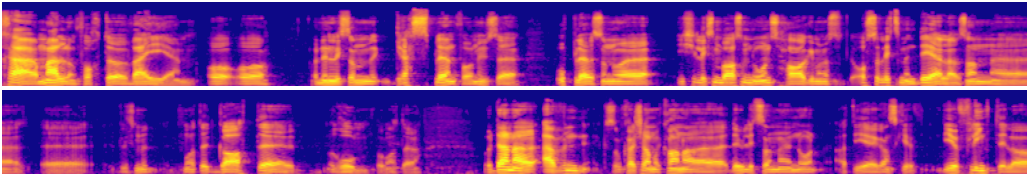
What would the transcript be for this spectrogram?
trær mellom fortauet og veien. Og, og, og den liksom gressplenen foran huset oppleves som noe Ikke liksom bare som noens hage, men også, også litt som en del av sånn eh, eh, liksom et, på en måte et gaterom, på en måte. da. Og den her evnen som kanskje amerikanere Det er jo litt sånn eh, noen, at de er ganske De er jo flinke til å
